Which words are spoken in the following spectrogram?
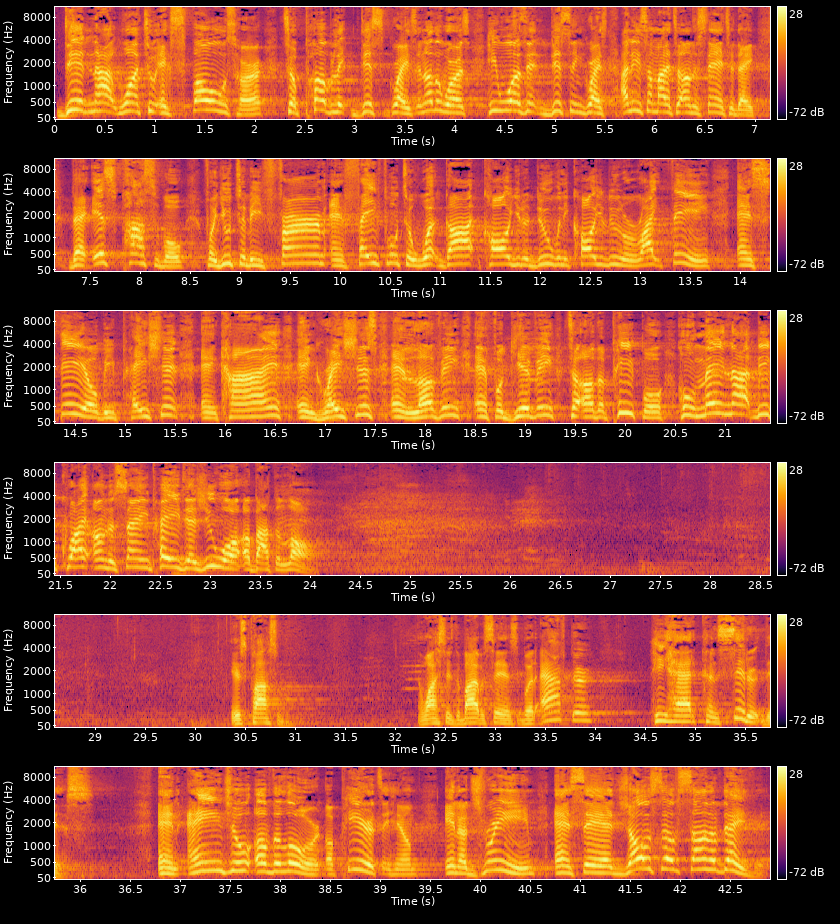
did not want to expose her to public disgrace. In other words, he wasn't dissing grace. I need somebody to understand today that it's possible for you to be firm and faithful to what God called you to do when he called you to do the right thing and still be patient and kind and gracious and loving and forgiving to other people who may not be quite on the same page as you are about the law. It's possible. And watch this. The Bible says, but after he had considered this, an angel of the Lord appeared to him in a dream and said, Joseph, son of David,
